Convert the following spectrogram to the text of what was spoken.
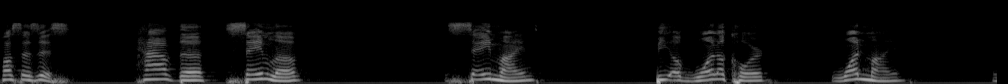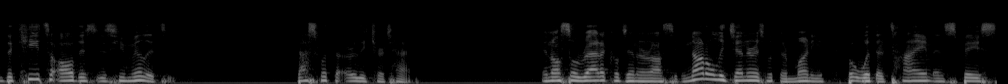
Paul says this have the same love, same mind, be of one accord, one mind. And the key to all this is humility. That's what the early church had. And also radical generosity. Not only generous with their money, but with their time and space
